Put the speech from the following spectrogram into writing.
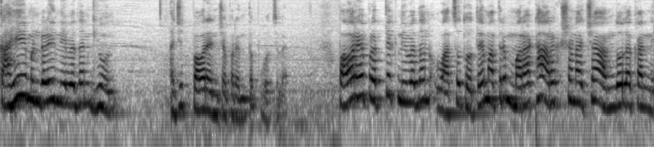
काही मंडळी निवेदन घेऊन अजित पवार यांच्यापर्यंत पोहोचलं आहे पवार हे प्रत्येक निवेदन वाचत होते मात्र मराठा आरक्षणाच्या आंदोलकांनी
